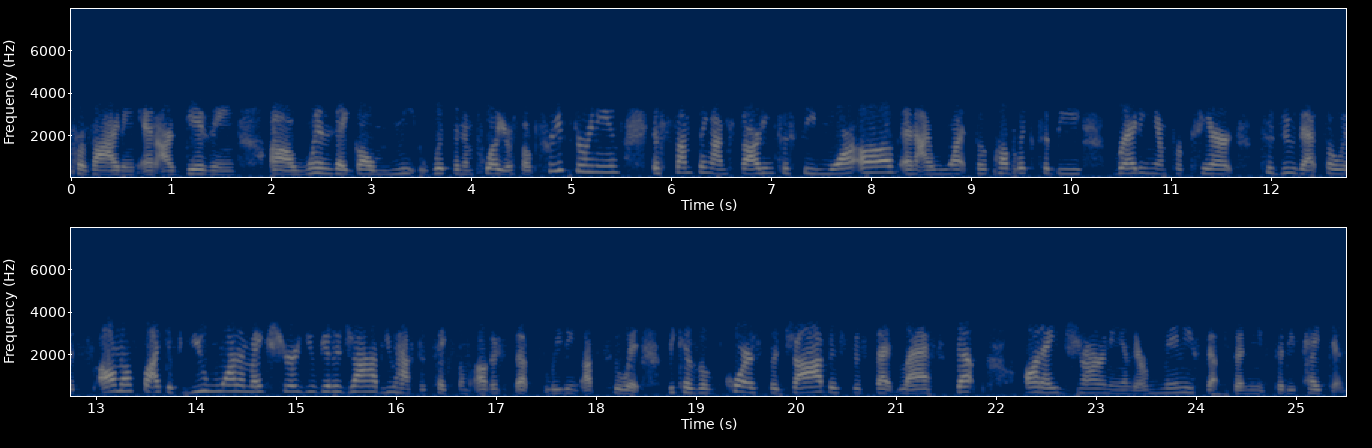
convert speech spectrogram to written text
providing and are giving uh, when they go meet with an employer. So pre-screenings is something I'm starting to see more of, and I want the public to be ready and prepared to do that. So it's almost like if you want to make sure you get a job, you have to take some other steps leading up to it, because of course the job is just that last step on a journey, and there are many steps that needs to be taken.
